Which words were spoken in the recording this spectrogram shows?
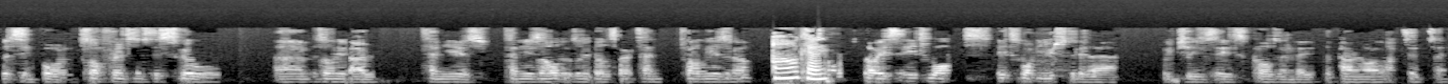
that's important. So, for instance, this school um, is only about 10 years 10 years old. It was only built about 10, 12 years ago. Oh, okay. So it's it's what's it's what used to be there, which is is causing the, the paranormal activity.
